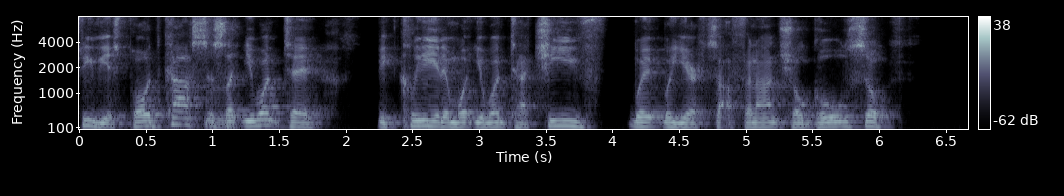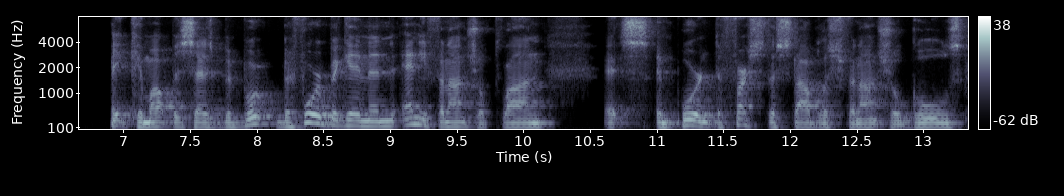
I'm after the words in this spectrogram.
previous podcasts. It's hmm. like you want to be clear in what you want to achieve with, with your sort of financial goals. So it came up, it says, before, before beginning any financial plan, it's important to first establish financial goals.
